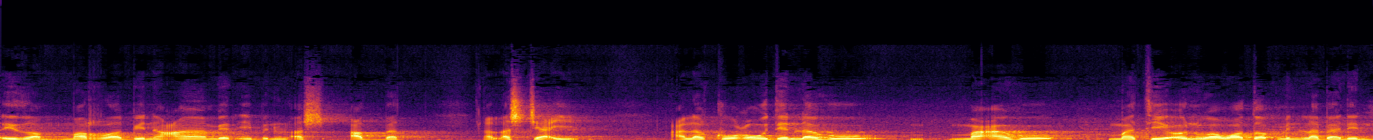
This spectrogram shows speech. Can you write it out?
إظام مر بنا عامر ابن الأشعبت الأشجعي. على قعود له معه متيء ووضع من لبن.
